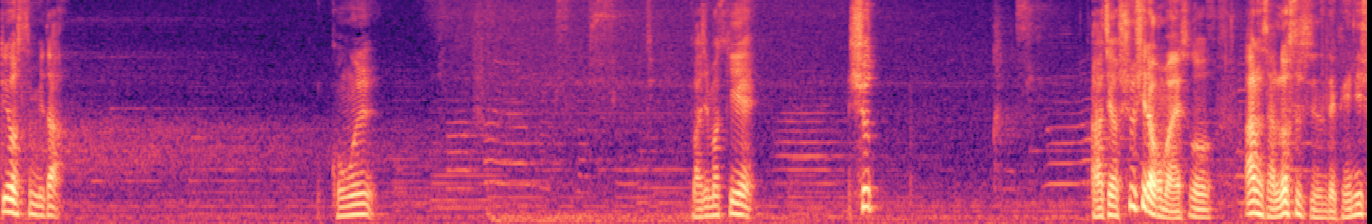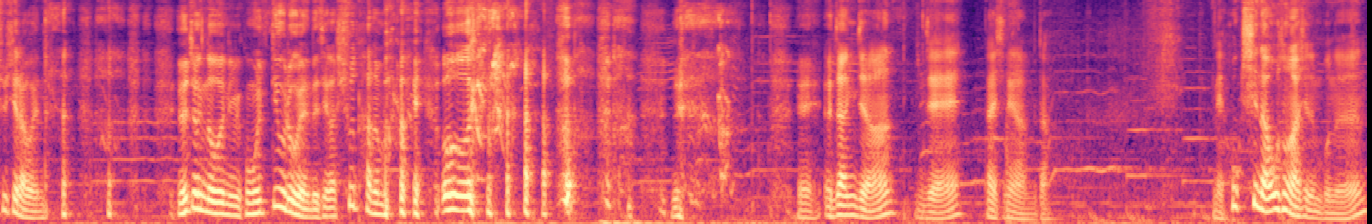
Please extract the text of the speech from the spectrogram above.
뛰었습니다. 공을 마지막 기회 슛. 아 제가 슛이라고 말해서 알아 잘 넣었을 수 있는데 괜히 슛이라고 했나? 열정 노우님이 공을 띄우려고 했는데 제가 슛 하는 바람에 어. 네. 네, 연장전 이제 다시 진행합니다. 네, 혹시나 우승하시는 분은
